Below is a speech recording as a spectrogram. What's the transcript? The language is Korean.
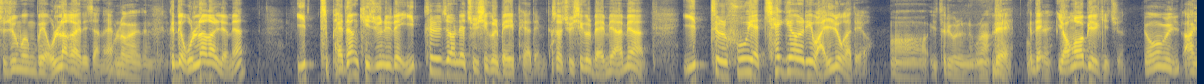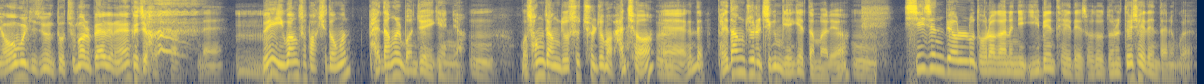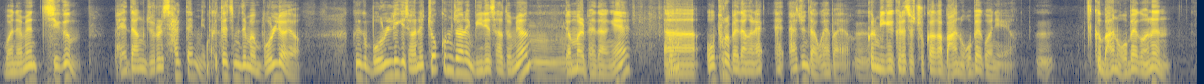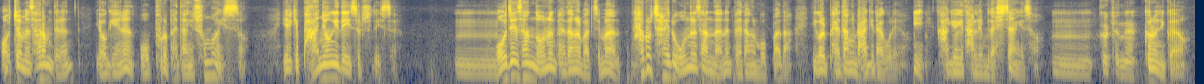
주주명부에 올라가야 되잖아요. 올라가야 되는 거죠. 근데 올라가려면 이틀 배당 기준일에 이틀 전에 주식을 매입해야 됩니다. 그래서 주식을 매매하면 이틀 후에 체결이 완료가 돼요. 어 이틀이 걸리는구나. 네. 근데 오케이. 영업일 기준. 영업을 아 영업을 기준 또 주말을 빼야 되네. 그죠? 네. 왜 이광수 박시동은 배당을 먼저 얘기했냐? 음. 뭐 성장주, 수출주 뭐 많죠. 네. 예. 근데 배당주를 지금 얘기했단 말이에요. 음. 시즌별로 돌아가는 이 이벤트에 대해서도 눈을 뜨셔야 된다는 거예요. 뭐냐면 지금 배당주를 살 때입니다. 그때쯤 되면 몰려요. 그러니까 몰리기 전에 조금 전에 미리 사두면 음. 연말 배당에 아, 5% 배당을 해, 해- 해준다고 해봐요. 네. 그럼 이게 그래서 주가가 1,500원이에요. 음. 그 1,500원은 어쩌면 사람들은 여기에는 5% 배당이 숨어 있어. 이렇게 반영이 돼 있을 수도 있어요. 음. 어제 산 너는 배당을 받지만 하루 차이로 오늘 산 나는 배당을 못 받아. 이걸 배당락이라고 그래요. 이 가격이 다릅니다 시장에서. 음. 그렇겠네. 그러니까요.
